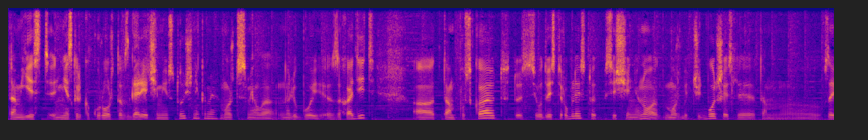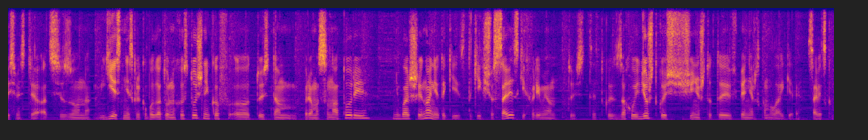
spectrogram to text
там есть несколько курортов с горячими источниками. Можете смело на любой заходить. А, там пускают. То есть всего 200 рублей стоит посещение. Ну, а может быть, чуть больше, если там э, в зависимости от сезона. Есть несколько подготовленных источников. Э, то есть там прямо санатории небольшие, но они такие, таких еще советских времен. То есть ты такой заходишь, такое ощущение, что ты в пионерском лагере советском.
